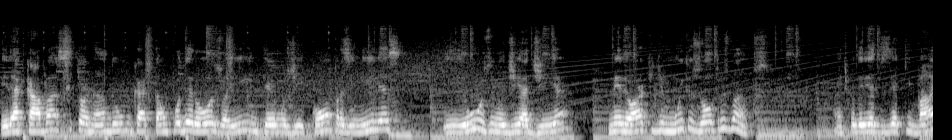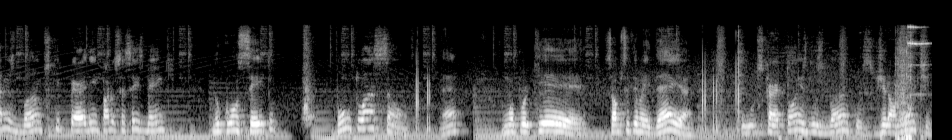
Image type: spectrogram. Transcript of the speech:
ele acaba se tornando um cartão poderoso aí em termos de compras e milhas e uso no dia a dia, melhor que de muitos outros bancos. A gente poderia dizer que vários bancos que perdem para o C6 Bank no conceito pontuação, né? Uma porque, só para você ter uma ideia, os cartões dos bancos geralmente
